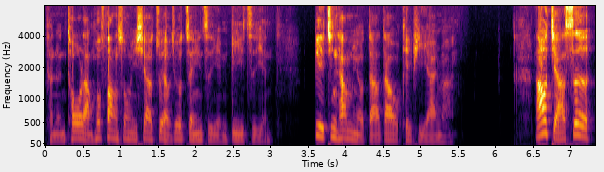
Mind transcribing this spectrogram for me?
可能偷懒或放松一下，最好就睁一只眼闭一只眼，毕竟他们有达到 KPI 嘛。然后假设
